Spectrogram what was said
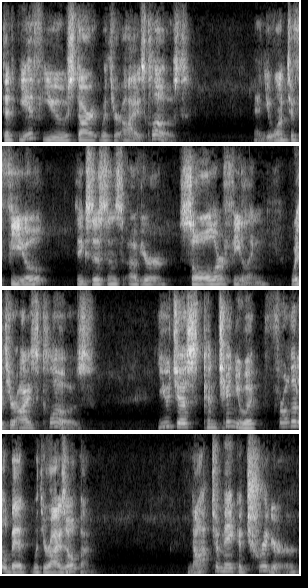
that if you start with your eyes closed and you want to feel the existence of your soul or feeling with your eyes closed, you just continue it for a little bit with your eyes open. Not to make a trigger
